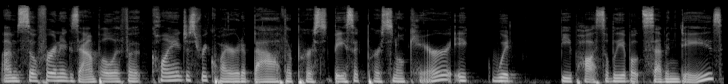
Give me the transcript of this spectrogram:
Um, so for an example, if a client just required a bath or pers- basic personal care, it would be possibly about seven days.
